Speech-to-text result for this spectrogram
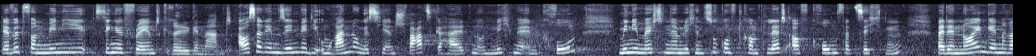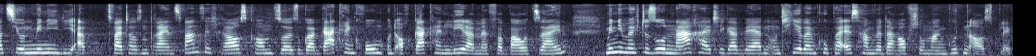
Der wird von Mini Single Framed Grill genannt. Außerdem sehen wir, die Umrandung ist hier in schwarz gehalten und nicht mehr in Chrom. Mini möchte nämlich in Zukunft komplett auf Chrom verzichten. Bei der neuen Generation Mini, die ab 2023 rauskommt, soll sogar gar kein Chrom und auch gar kein Leder mehr verbaut sein. Mini möchte so nachhaltiger werden und hier beim Cooper S haben wir darauf schon mal einen guten Ausblick.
